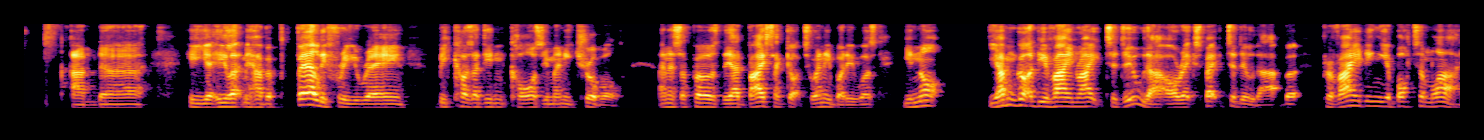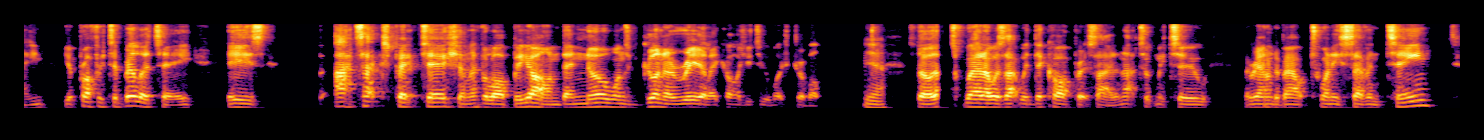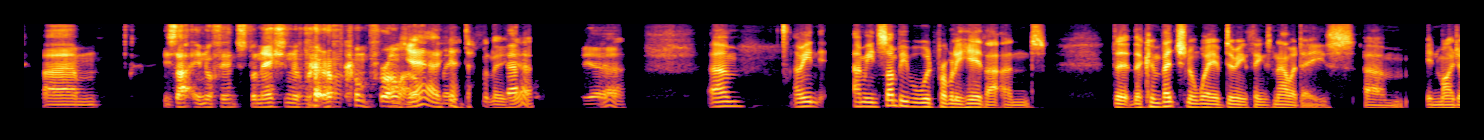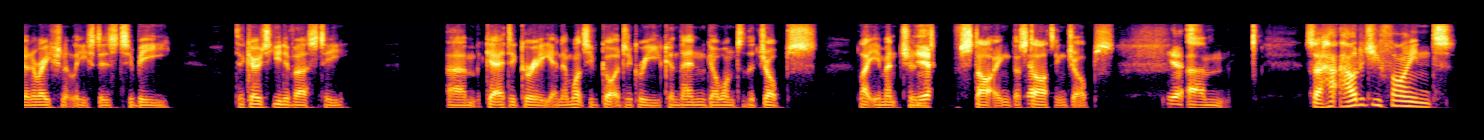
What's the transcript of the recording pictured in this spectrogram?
and uh, he he let me have a fairly free reign because I didn't cause him any trouble. And I suppose the advice I got to anybody was you're not, you haven't got a divine right to do that or expect to do that, but providing your bottom line, your profitability is at expectation level or beyond, then no one's gonna really cause you too much trouble. Yeah. So that's where I was at with the corporate side, and that took me to around about 2017. Um, is that enough explanation of where I've come from? Yeah, yeah, definitely. Yeah. yeah yeah. Um, I mean, I mean, some people would probably hear that, and the the conventional way of doing things nowadays, um, in my generation at least, is to be to go to university, um, get a degree, and then once you've got a degree, you can then go on to the jobs, like you mentioned, yeah. Starting the starting jobs. Yes. Um, so how how did you find?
